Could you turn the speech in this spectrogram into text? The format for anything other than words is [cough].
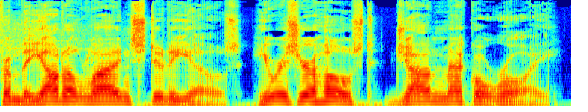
From the Autoline Studios, here is your host, John McElroy.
